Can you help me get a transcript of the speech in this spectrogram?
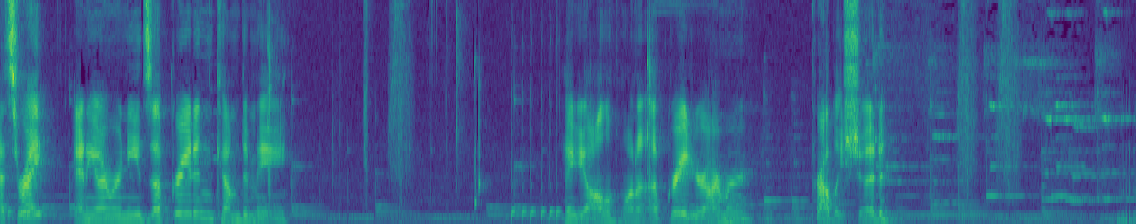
That's right. Any armor needs upgrading, come to me. Hey y'all, wanna upgrade your armor? Probably should. Hmm.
